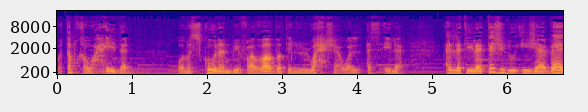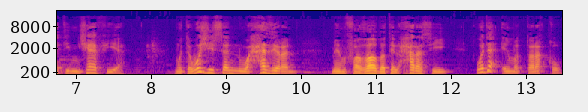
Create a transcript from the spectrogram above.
وتبقى وحيدا ومسكونا بفظاظة الوحشة والأسئلة التي لا تجد إجابات شافية متوجسا وحذرا من فظاظة الحرس ودائم الترقب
